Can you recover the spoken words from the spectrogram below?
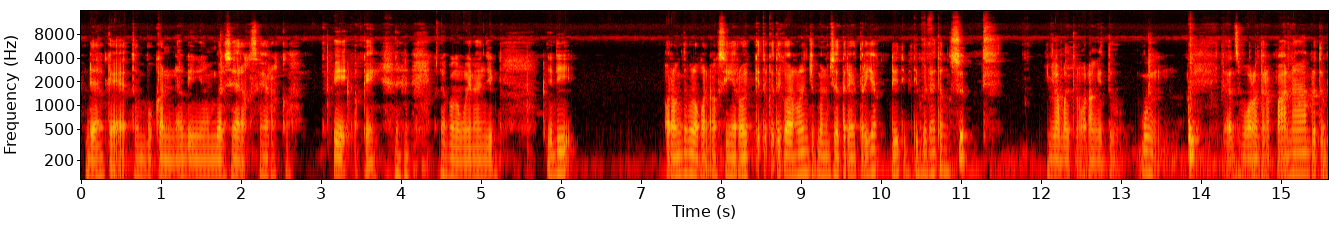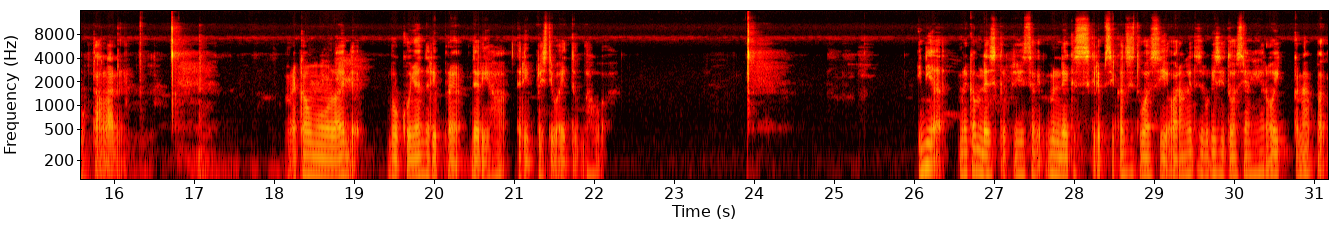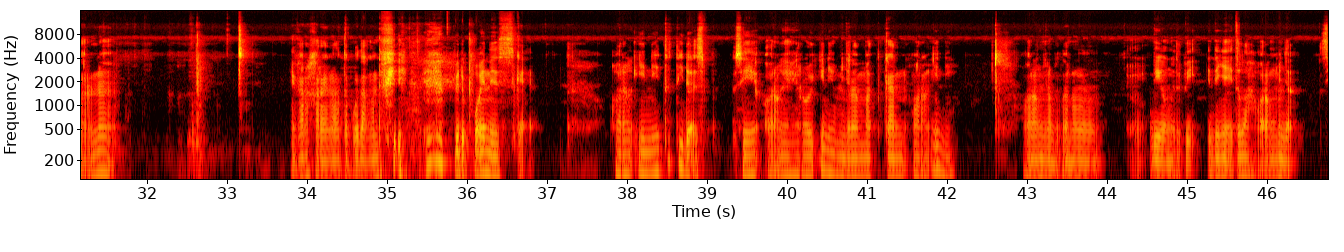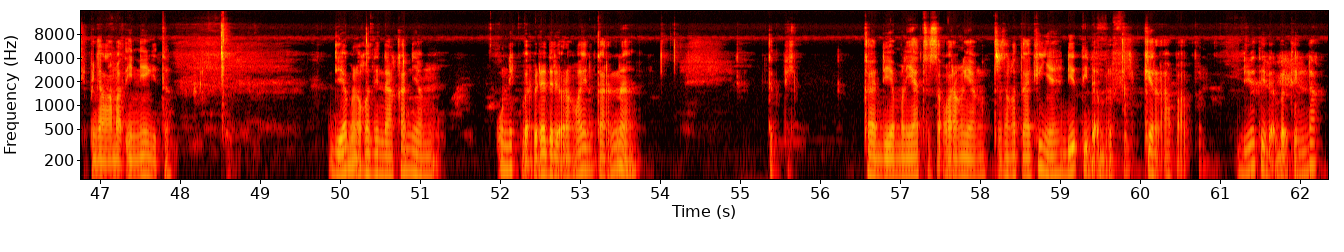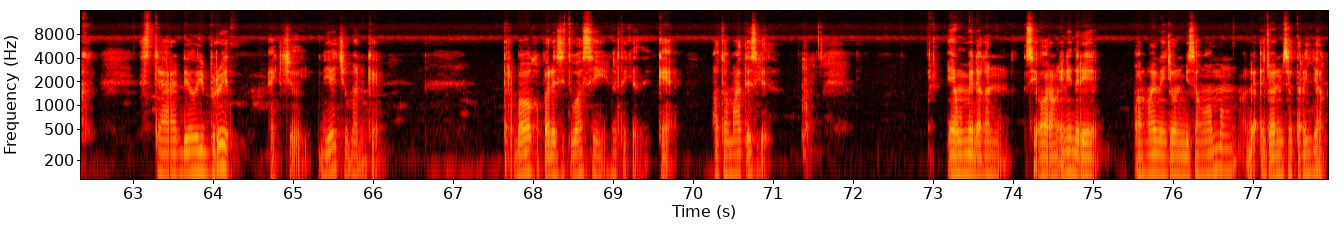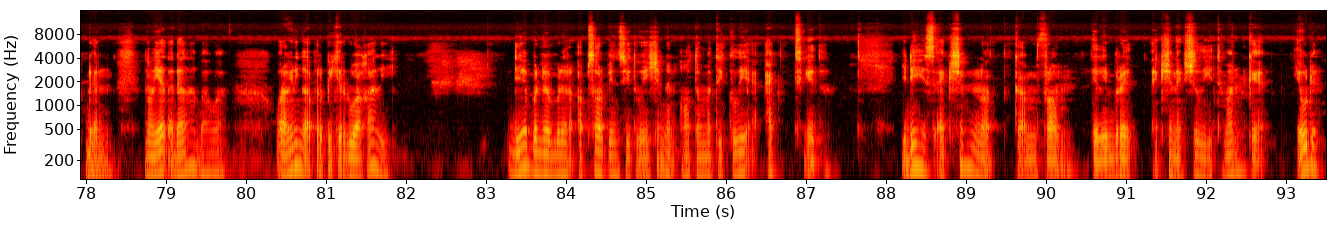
Udah kayak tumpukan daging yang berserak-serak lah. Tapi oke okay. kenapa ngomongin anjing? Jadi orang itu melakukan aksi heroik gitu ketika orang lain cuma bisa teriak-teriak dia tiba-tiba datang sut menyelamatkan orang itu bung dan semua orang terpana bertepuk tangan mereka memulai bukunya dari dari dari peristiwa itu bahwa ini mereka mendeskripsikan, mendeskripsikan situasi orang itu sebagai situasi yang heroik. Kenapa? Karena ya karena keren tepuk tangan tapi tapi the point is kayak orang ini tuh tidak si orang yang heroik ini yang menyelamatkan orang ini orang menyelamatkan orang bingung tapi intinya itulah orang menye, si penyelamat ini gitu dia melakukan tindakan yang unik berbeda dari orang lain karena ketika ketika dia melihat seseorang yang tersangkut kakinya, dia tidak berpikir apa pun. Dia tidak bertindak secara deliberate actually. Dia cuman kayak terbawa kepada situasi, ngerti gitu? Kayak otomatis gitu. Yang membedakan si orang ini dari orang lain yang cuma bisa ngomong, cuma bisa teriak dan ngelihat adalah bahwa orang ini nggak berpikir dua kali dia benar-benar absorb in situation dan automatically act gitu jadi his action not come from deliberate action actually teman kayak ya udah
